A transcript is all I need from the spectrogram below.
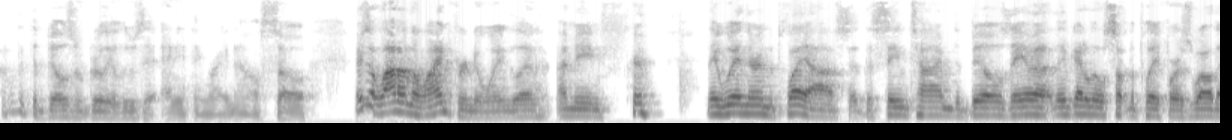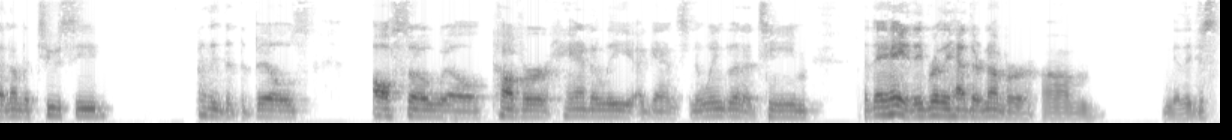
I don't think the Bills would really lose at anything right now. So there's a lot on the line for New England. I mean, they win, they're in the playoffs. At the same time, the Bills, they have they've got a little something to play for as well. That number two seed. I think that the Bills also will cover handily against New England, a team that they hey they really had their number. Um, you know, they just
